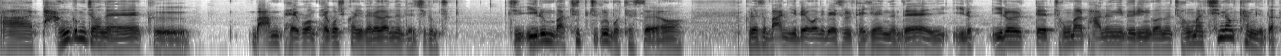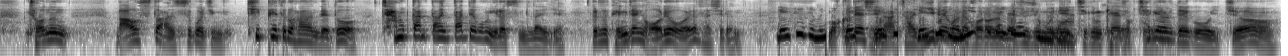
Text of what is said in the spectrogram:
아 방금 전에 그만 100원, 150까지 내려갔는데 지금 줍, 지- 이른바 줍줍을 못했어요. 그래서 만 200원에 매수를 되게 했는데 이- 이럴, 이럴 때 정말 반응이 느린 거는 정말 치명타입니다. 저는 마우스도 안 쓰고 지금 키패드로 하는데도 잠깐 딴, 딴데 보면 이렇습니다 이게. 그래서 굉장히 어려워요 사실은. 매수 주문이 뭐그 대신 매수- 자 매수 200원에 주문이 걸어놓은 매수 주문이. 지금 계속 체결되고 있죠.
